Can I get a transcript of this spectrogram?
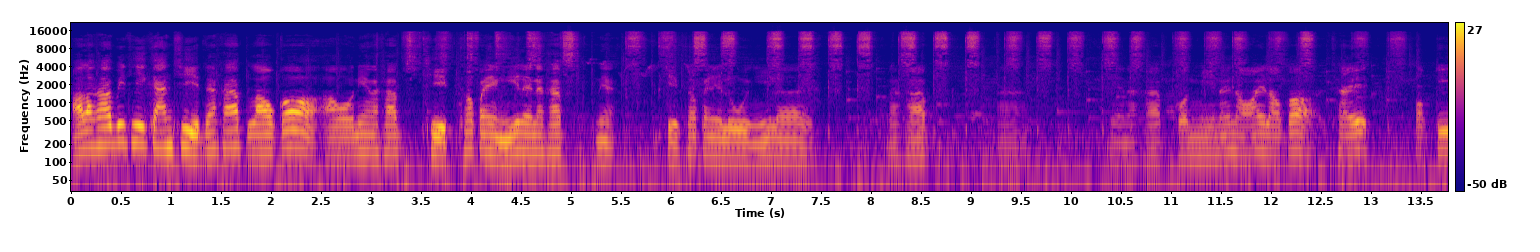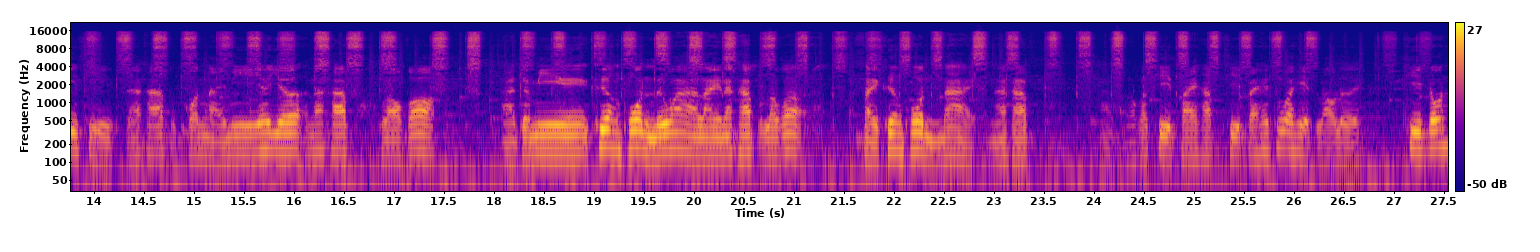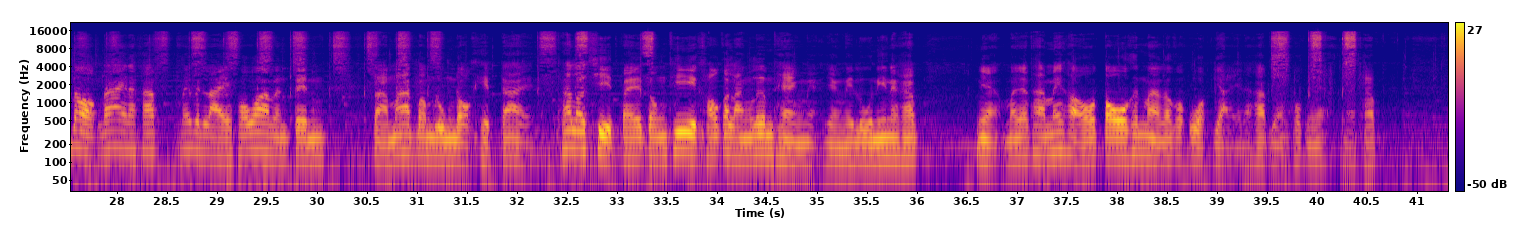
เอาละครับวิธีการฉีดนะครับ เราก็เอาเนี่ยนะครับ ฉีดเข้าไปอย่างนี้เลยนะครับ เนี่ยฉีดเข้าไปในรูอย่างนี้เลยนะครับอ่าเนี่ยนะครับ คนมีน้อยๆ เราก็ใช้ฟอกกี้ฉีดนะครับ คนไหนมีเยอะๆนะครับ เราก็อาจจะมีเครื่องพ่นหรือว่าอะไรนะครับ เราก็ ใส่เครื่องพ่นได้นะครับเราก็ฉีดไปครับฉีดไปให้ทั่วเห็ดเราเลยฉีดโดนดอกได้นะครับ ไม่เป็นไร เพราะว่ามันเป็นสามารถบำรุงดอกเห็ดได้ ถ้าเราฉีดไปตรงที่เขากำลังเริ่มแทงเนี่ยอย่างในรูนี้นะครับ เนี่ยมันจะทำให้เขาโตขึ้นมาแล้วก็อวบใหญ่นะครับ อย่างพวกนี้นะครับ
